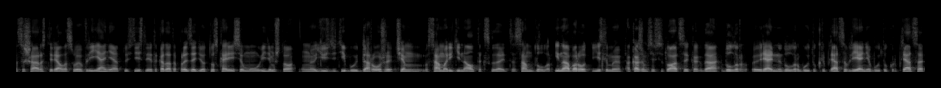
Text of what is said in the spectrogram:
США растеряла свое влияние, то есть, если это когда-то произойдет, то, скорее всего, мы увидим, что USDT будет дороже, чем сам оригинал, так сказать, сам доллар. И наоборот, если мы окажемся в ситуации, когда доллар, реальный доллар будет укрепляться, влияние будет укрепляться,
